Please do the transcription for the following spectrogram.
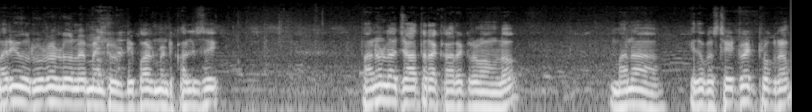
మరియు రూరల్ డెవలప్మెంట్ డిపార్ట్మెంట్ కలిసి పనుల జాతర కార్యక్రమంలో మన ఇది ఒక స్టేట్ వైడ్ ప్రోగ్రాం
